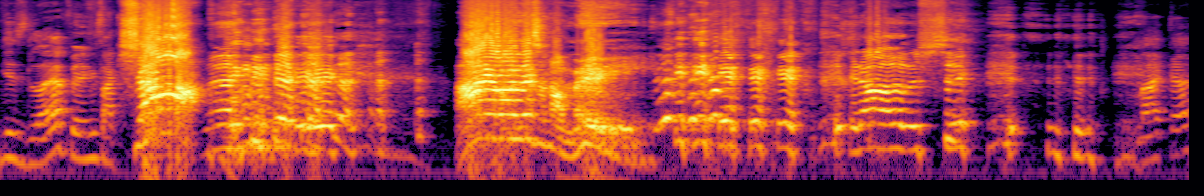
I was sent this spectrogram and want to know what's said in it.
just laughing? He's like, "Shut up! I ain't gonna listen to me!" and all other shit. Like I,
